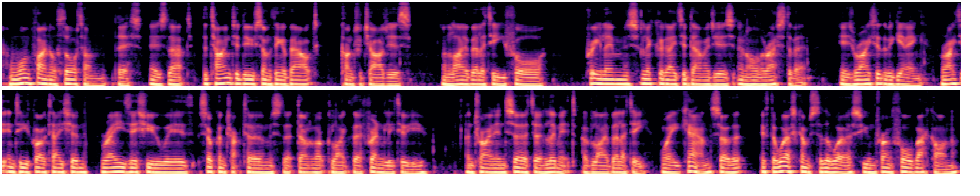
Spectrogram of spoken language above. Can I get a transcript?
And one final thought on this is that the time to do something about contra charges and liability for prelims, liquidated damages, and all the rest of it is right at the beginning. Write it into your quotation, raise issue with subcontract terms that don't look like they're friendly to you, and try and insert a limit of liability where you can so that if the worst comes to the worst, you can try and fall back on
